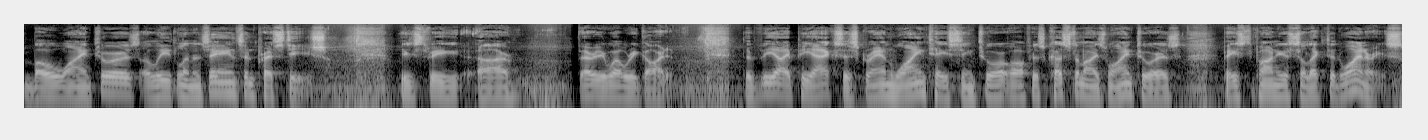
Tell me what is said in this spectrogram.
Beau Wine Tours, Elite Limousines, and Prestige. These three are very well regarded. The VIP Access Grand Wine Tasting Tour offers customized wine tours based upon your selected wineries.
